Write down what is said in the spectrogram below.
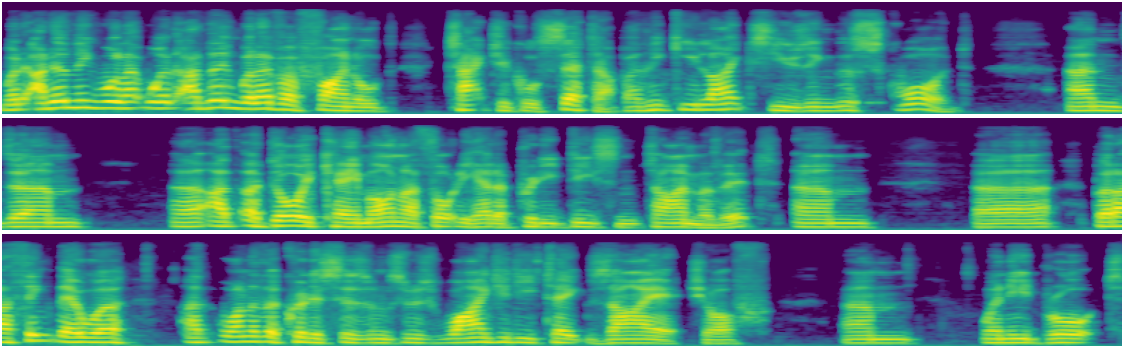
But I don't think we'll. I don't think we'll have a final tactical setup. I think he likes using the squad. And um, uh, Odoi came on. I thought he had a pretty decent time of it. Um, uh, but I think there were uh, one of the criticisms was why did he take Ziyech off? Um, when he brought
